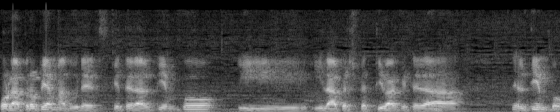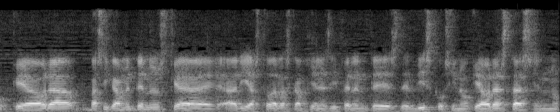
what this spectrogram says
por la propia madurez que te da el tiempo y, la perspectiva que te da el tiempo, que ahora básicamente no es que harías todas las canciones diferentes del disco, sino que ahora estás en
